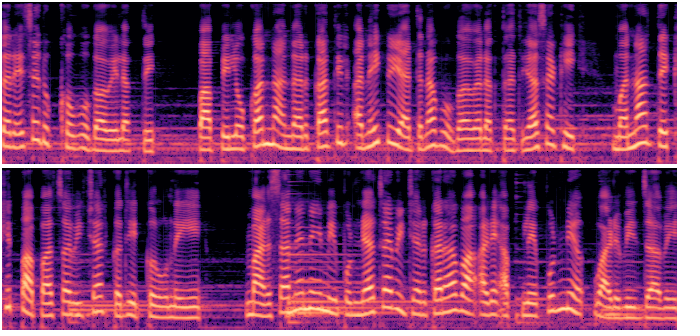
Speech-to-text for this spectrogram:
तऱ्हेचे दुःख भोगावे लागते. पापी लोकांना नरकातील अनेक यातना भोगाव्या लागतात. यासाठी मनात देखील पापाचा विचार कधी करू नये. माणसाने नेहमी पुण्याचा विचार करावा आणि आपले पुण्य वाढवीत जावे.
